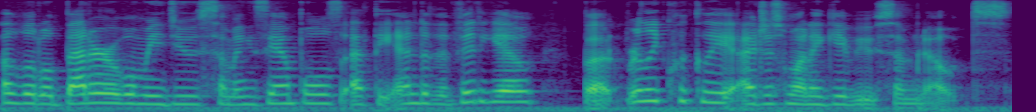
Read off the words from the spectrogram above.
a little better when we do some examples at the end of the video, but really quickly I just want to give you some notes.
